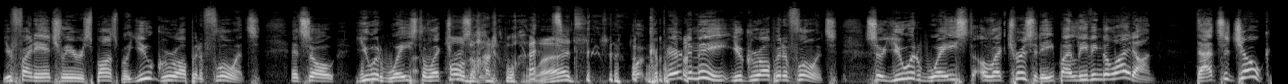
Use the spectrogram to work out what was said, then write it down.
You're financially irresponsible. You grew up in affluence, and so you would waste uh, electricity. Hold on. What? what? Well, compared to me, you grew up in affluence, so you would waste electricity by leaving the light on. That's a joke.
